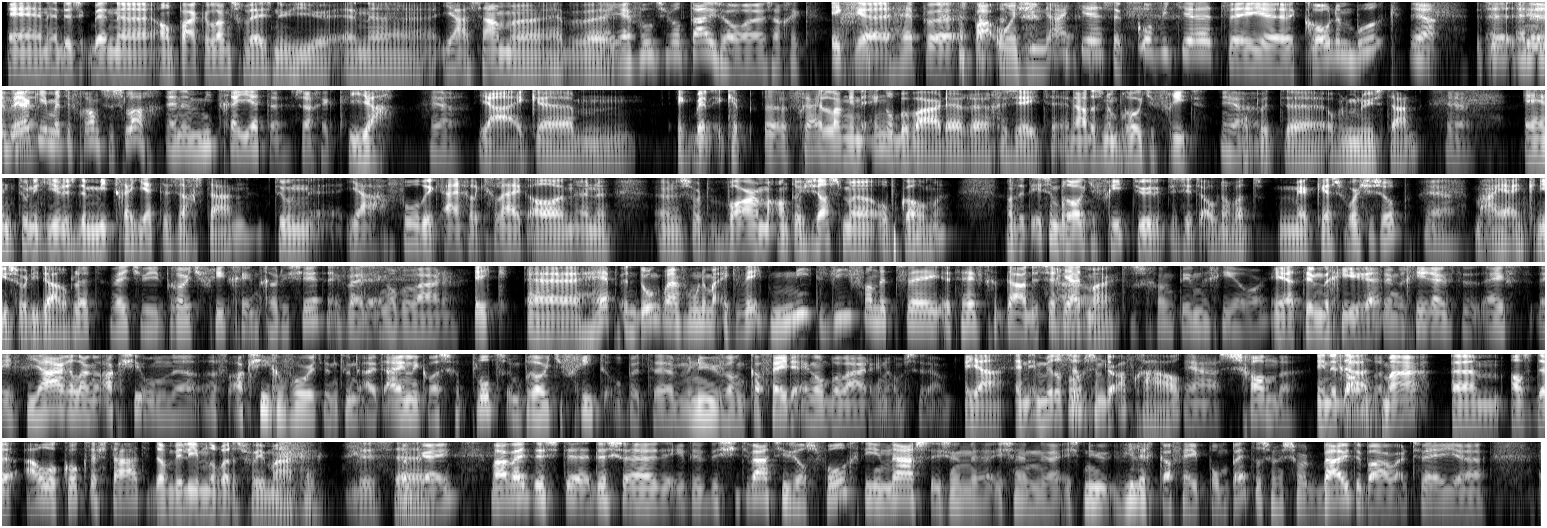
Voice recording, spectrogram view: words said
En, eh, dus ik ben eh, al een paar keer langs geweest nu hier. En eh, ja, samen hebben we... Ja, jij voelt je wel thuis al, eh, zag ik. Ik heb een paar oranginaatjes, een koffietje, twee Kronenburg. Ja. Ze, En werken hier met de Franse slag. En een mitraillette, zag ik. Ja, Ja. ja ik, ehm, ik, ben, ik heb vrij lang in de Engelbewaarder gezeten. En daar hadden ze een broodje friet Ja. op, het, op het menu staan. ja. En toen ik hier dus de mitrailletten zag staan, toen eh, ja, voelde ik eigenlijk gelijk al een, een, een soort warm enthousiasme opkomen. Want het is een broodje friet, tuurlijk. Er zitten ook nog wat meer kerstworstjes op. Ja. Maar ja, en kniesoor die daarop let. Weet je wie het broodje friet geïntroduceerd heeft bij de Engelbewaarder? Ik eh, heb een donkbaar vermoeden, maar ik weet niet wie van de twee het heeft gedaan. Dus zeg jij het Nou, maar. Het was gewoon Tim de Gier hoor. Ja, Tim de Gier, hè? Tim de Gier heeft, heeft, heeft jarenlang actie, onder, of actie gevoerd. En toen uiteindelijk was er plots een broodje friet op het eh, menu van Café de Engelbewaarder in Amsterdam. Ja, en inmiddels hebben ze hem eraf gehaald. Ja, schande. Inderdaad, Schande. maar ehm, als de oude kok er staat, dan wil hij hem nog wel eens voor je maken. Dus, eh, Oké, maar wij, dus, de, dus eh, de, de, de situatie is als volgt. Hiernaast is, een, eh, is, een, is nu Wielercafé Pompet. Dat is een soort buitenbar waar twee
